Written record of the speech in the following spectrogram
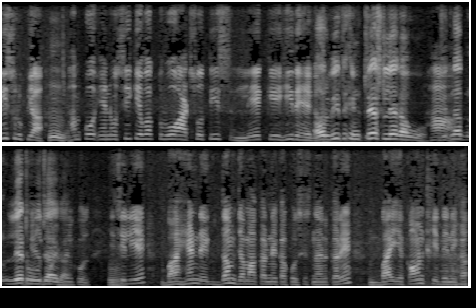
तीस रूपया। हम्म। हमको एनओसी के वक्त वो आठ सौ तीस लेके ही रहेगा। और विथ इंटरेस्ट लेगा वो हाँ। जितना लेट हो जाएगा। बिल्कुल। इसीलिए बाय हैंड एकदम जमा करने का कोशिश न करें बाय अकाउंट ही देने का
